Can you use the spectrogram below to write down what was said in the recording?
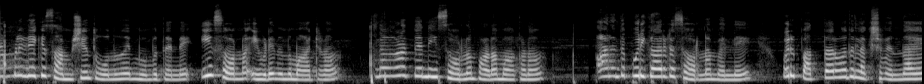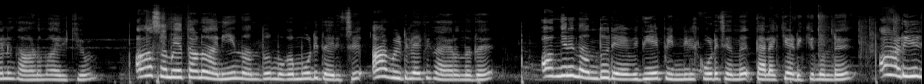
നമ്മളിലേക്ക് സംശയം തോന്നുന്നതിന് മുമ്പ് തന്നെ ഈ സ്വർണം ഇവിടെ നിന്ന് മാറ്റണം. നാളെ തന്നെ ഈ സ്വർണം പണമാക്കണം. അനന്തപുരിക്കാരുടെ സ്വർണമല്ലേ? ഒരു പത്തറുപത് ലക്ഷം എന്തായാലും കാണുമായിരിക്കും. ആ സമയത്താണ് അനിയും നന്ദു മുഖംമൂടി ധരിച്ച് ആ വീട്ടിലേക്ക് കയറുന്നത്. അങ്ങനെ നന്ദു രേവതിയെ പിന്നിൽ കൂടി ചെന്ന് തലയ്ക്ക് അടിക്കുന്നുണ്ട്. ആ അടിയിൽ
